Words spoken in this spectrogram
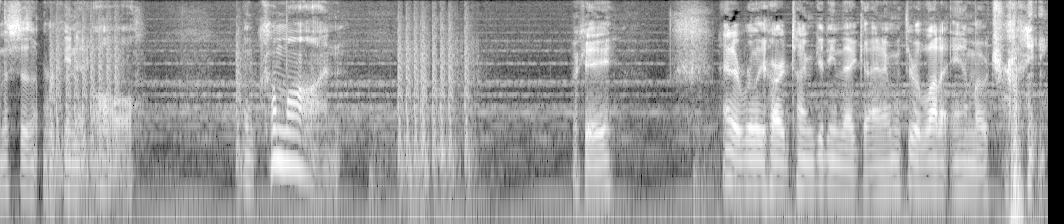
This isn't working at all. Oh, come on. Okay. I had a really hard time getting that guy, and I went through a lot of ammo trying.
